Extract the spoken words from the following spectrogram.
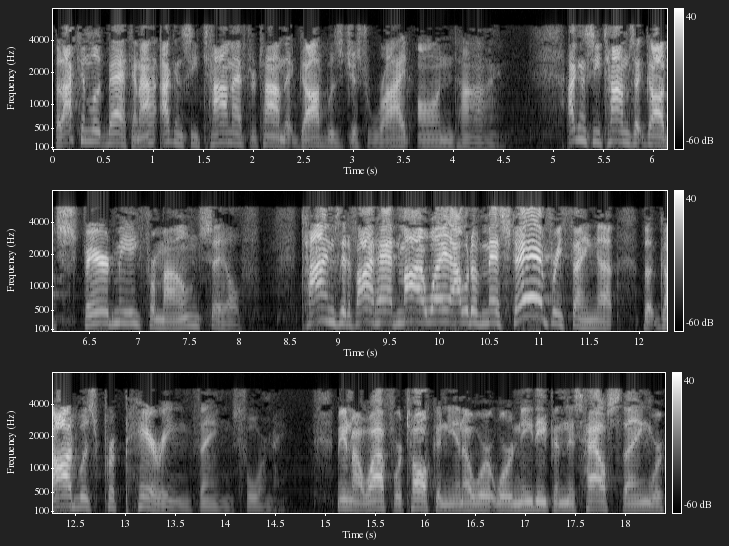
But I can look back and I, I can see time after time that God was just right on time. I can see times that God spared me from my own self. Times that if I'd had my way, I would have messed everything up. But God was preparing things for me me and my wife were talking, you know, we're, we're knee deep in this house thing. We're,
